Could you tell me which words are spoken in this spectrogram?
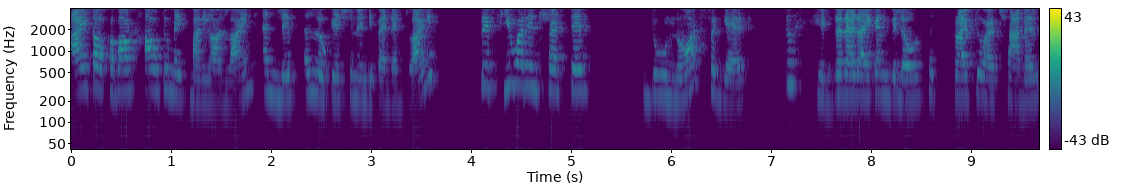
I talk about how to make money online and live a location independent life. So if you are interested, do not forget to hit the red icon below, subscribe to our channel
